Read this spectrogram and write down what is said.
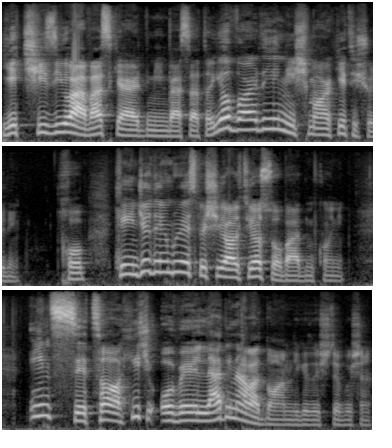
یه چیزی رو عوض کردیم این وسط ها یا وارد یه niche market ی شدیم. خب که اینجا داریم روی اسپشیالتی ها صحبت می‌کنیم. این ستا هیچ اوورلپی نباید با هم دیگه داشته باشن.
